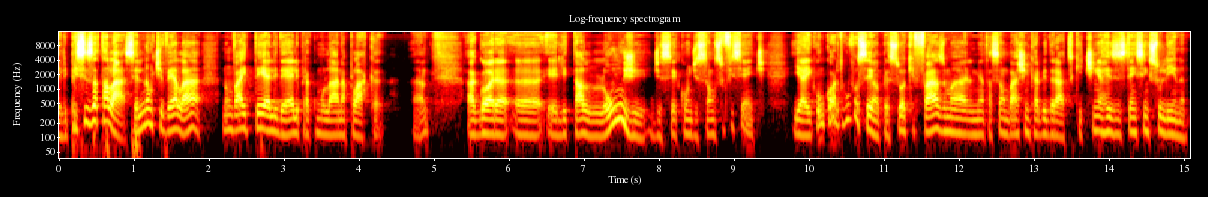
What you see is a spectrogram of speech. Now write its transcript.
Ele precisa estar tá lá. Se ele não estiver lá, não vai ter LDL para acumular na placa. Tá? Agora, uh, ele está longe de ser condição suficiente. E aí concordo com você, uma pessoa que faz uma alimentação baixa em carboidratos, que tinha resistência à insulina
